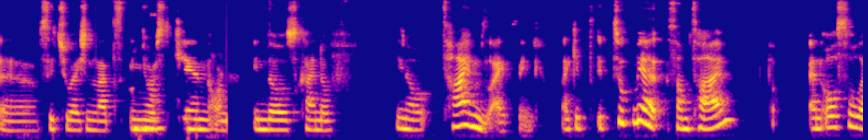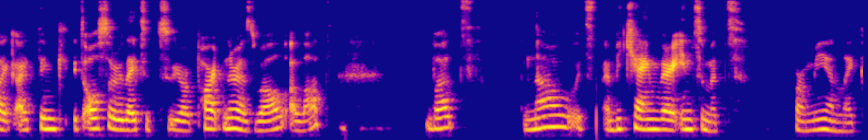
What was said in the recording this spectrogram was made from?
uh, situation, that's in mm-hmm. your skin or in those kind of, you know, times, I think. Like it, it took me some time. And also, like, I think it also related to your partner as well a lot. Mm-hmm. But now it's it became very intimate for me and like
